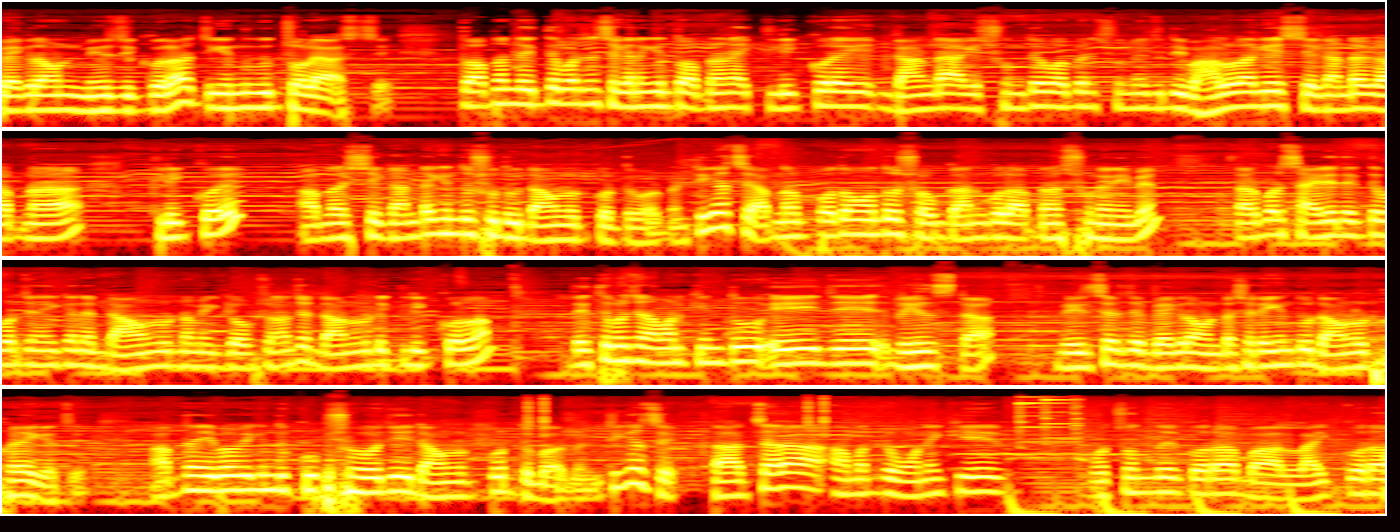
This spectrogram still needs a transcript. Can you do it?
ব্যাকগ্রাউন্ড মিউজিকগুলো কিন্তু চলে আসছে। তো আপনারা দেখতে পাচ্ছেন সেখানে কিন্তু আপনারা ক্লিক করে গানটা আগে শুনতে পারবেন। শুনে যদি ভালো লাগে সেই গানটাকে আপনারা ক্লিক করে আপনারা সেই গানটা কিন্তু শুধু ডাউনলোড করতে পারবেন, ঠিক আছে? আপনার প্রথমত সব গানগুলো আপনারা শুনে নেবেন। তারপর সাইডে দেখতে পাচ্ছেন এখানে ডাউনলোড নামে একটি অপশন আছে ডাউনলোডে ক্লিক করলাম। দেখতে পাচ্ছেন আমার কিন্তু এই যে রিলসটা রিলসের যে ব্যাকগ্রাউন্ডটা সেটা কিন্তু ডাউনলোড হয়ে গেছে। আপনারা এইভাবে কিন্তু খুব সহজেই ডাউনলোড করতে পারবেন, ঠিক আছে? তাছাড়া আমাদের অনেকের পছন্দের করা বা লাইক করা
